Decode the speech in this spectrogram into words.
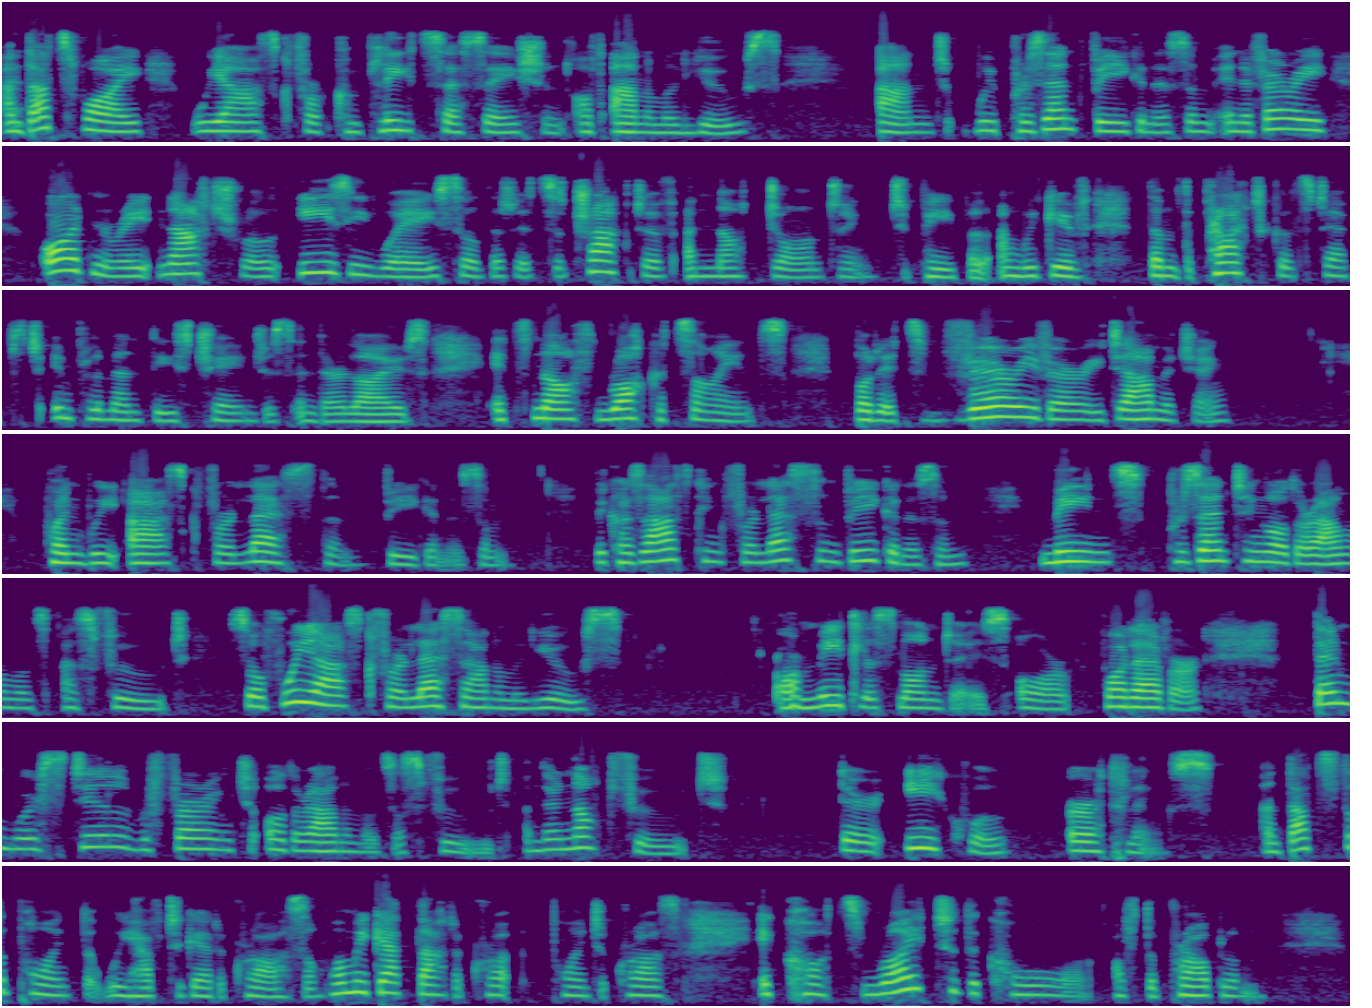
And that's why we ask for complete cessation of animal use and we present veganism in a very ordinary, natural, easy way so that it's attractive and not daunting to people. And we give them the practical steps to implement these changes in their lives. It's not rocket science, but it's very, very damaging when we ask for less than veganism. Because asking for less than veganism means presenting other animals as food. So if we ask for less animal use, or meatless Mondays, or whatever, then we're still referring to other animals as food, and they're not food. They're equal earthlings And that's the point that we have to get across. And when we get that acro- point across, it cuts right to the core of the problem,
